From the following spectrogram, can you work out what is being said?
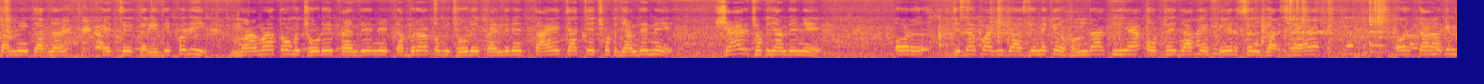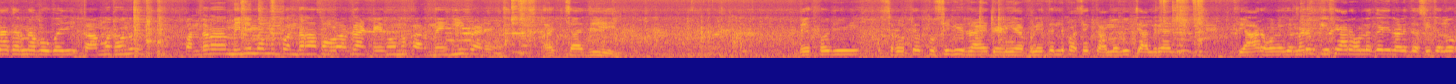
ਕੰਮ ਹੀ ਕਰਨਾ ਇੱਥੇ ਕਰ। ਇੱਥੇ ਕਰੀ ਦੇਖੋ ਜੀ ਮਾਵਾਂ ਤੋਂ ਵਿਛੋੜੇ ਪੈਂਦੇ ਨੇ ਟੱਬਰਾਂ ਤੋਂ ਵਿਛੋੜੇ ਪੈਂਦੇ ਨੇ ਤਾਏ ਚਾਚੇ ਛੁੱਟ ਜਾਂਦੇ ਨੇ ਸ਼ਹਿਰ ਛੁੱਟ ਜਾਂਦੇ ਨੇ ਔਰ ਜਿੱਦਾਂ ਭਾਜੀ ਦੱਸਦੇ ਨੇ ਕਿ ਹੁੰਦਾ ਕੀ ਹੈ ਉੱਥੇ ਜਾ ਕੇ ਫੇਰ ਸੰਘਰਸ਼ ਹੈ ਔਰ ਕੰਮ ਕਿੰਨਾ ਕਰਨਾ ਪਊਗਾ ਜੀ ਕੰਮ ਤੁਹਾਨੂੰ 15 ਮਿਨੀਮਮ 15 16 ਘੰਟੇ ਤੁਹਾਨੂੰ ਕਰਨੇ ਹੀ ਪੈਣੇ ਆ ਅੱਛਾ ਜੀ ਦੇਖੋ ਜੀ ਸਰੋਤੇ ਤੁਸੀਂ ਵੀ رائے ਦੇਣੀ ਹੈ ਆਪਣੀ ਇਧਰਲੇ ਪਾਸੇ ਕੰਮ ਵੀ ਚੱਲ ਰਿਹਾ ਜੀ ਤਿਆਰ ਹੋਣ ਲੱਗੇ। ਮੈਡਮ ਕੀ ਤਿਆਰ ਹੋਣ ਲੱਗਾ ਜੀ? ਨਾਲੇ ਦੱਸੀ ਚਲੋ।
